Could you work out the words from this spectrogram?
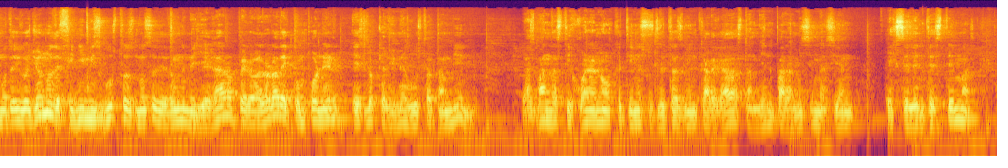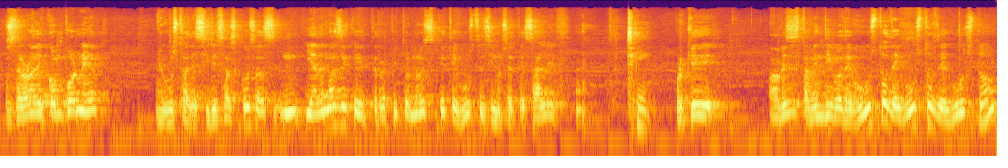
como te digo, yo no definí mis gustos, no sé de dónde me llegaron, pero a la hora de componer es lo que a mí me gusta también. Las bandas Tijuana, ¿no? Que tienen sus letras bien cargadas también, para mí se me hacían excelentes temas. Entonces a la hora de componer, me gusta decir esas cosas. Y además de que, te repito, no es que te gusten, sino se te salen. Sí. Porque a veces también digo, de gusto, de gusto, de gusto,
